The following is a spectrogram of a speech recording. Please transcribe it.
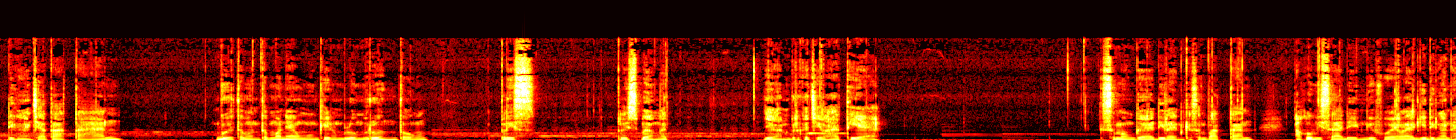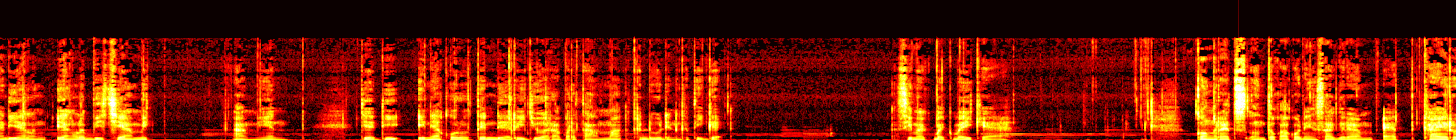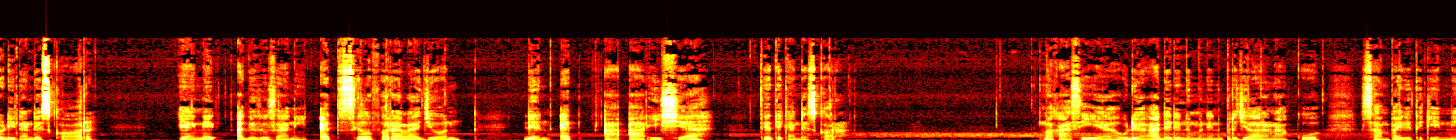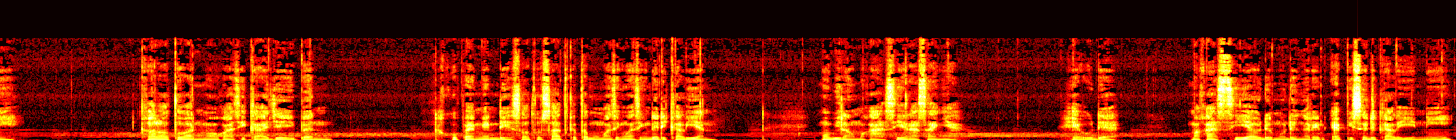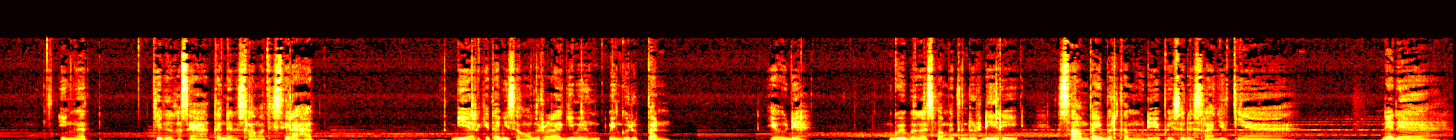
Dengan catatan, buat teman-teman yang mungkin belum beruntung, please, please banget, jangan berkecil hati ya. Semoga di lain kesempatan aku bisa adain giveaway lagi dengan hadiah yang lebih ciamik. Amin. Jadi ini aku rutin dari juara pertama, kedua, dan ketiga. Simak baik-baik ya. Congrats untuk akun Instagram at. Yang ini agak susah nih. At silverella dan at aaisyah titik underscore. Makasih ya udah ada dan nemenin perjalanan aku sampai detik ini. Kalau Tuhan mau kasih keajaiban, aku pengen deh suatu saat ketemu masing-masing dari kalian. Mau bilang makasih rasanya. Ya udah, makasih ya udah mau dengerin episode kali ini. Ingat, jaga kesehatan dan selamat istirahat. Biar kita bisa ngobrol lagi minggu depan. Ya udah, gue bagas pamit undur diri. Sampai bertemu di episode selanjutnya. Dadah.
